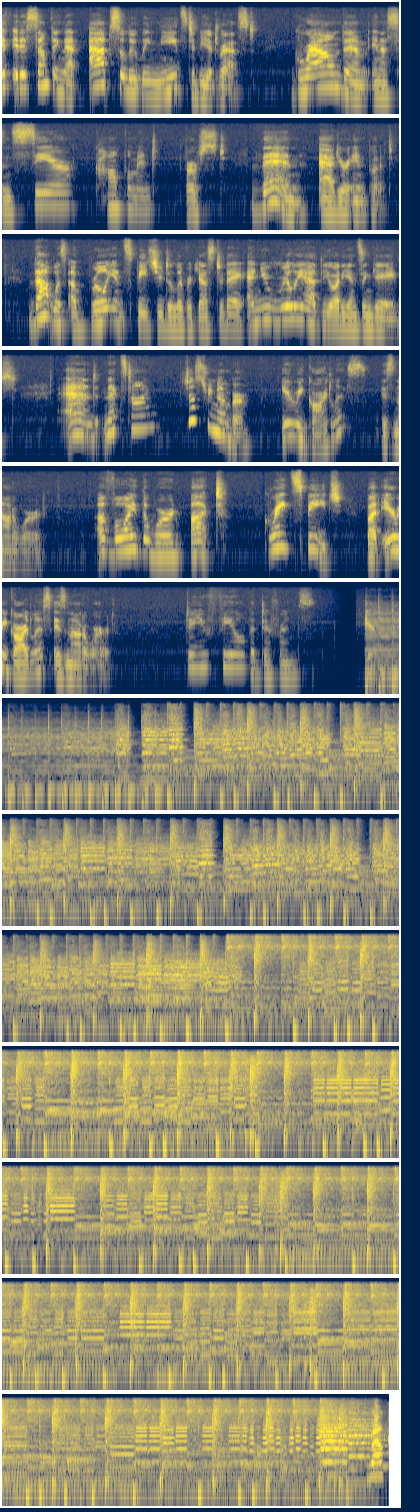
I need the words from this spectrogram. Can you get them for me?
If it is something that absolutely needs to be addressed, ground them in a sincere compliment first. Then add your input. That was a brilliant speech you delivered yesterday, and you really had the audience engaged. And next time, just remember irregardless is not a word. Avoid the word but. Great speech, but irregardless is not a word. Do you feel the difference?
